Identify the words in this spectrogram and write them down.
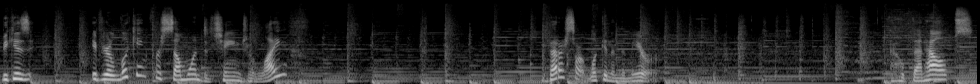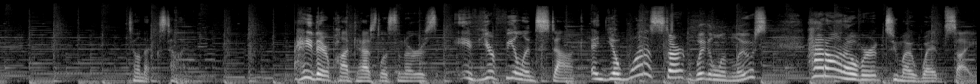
Because if you're looking for someone to change your life, better start looking in the mirror. I hope that helps. Till next time. Hey there, podcast listeners. If you're feeling stuck and you want to start wiggling loose, head on over to my website,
